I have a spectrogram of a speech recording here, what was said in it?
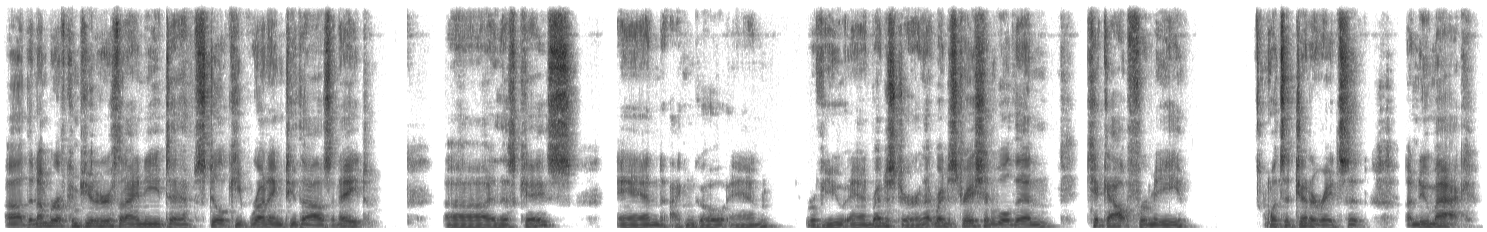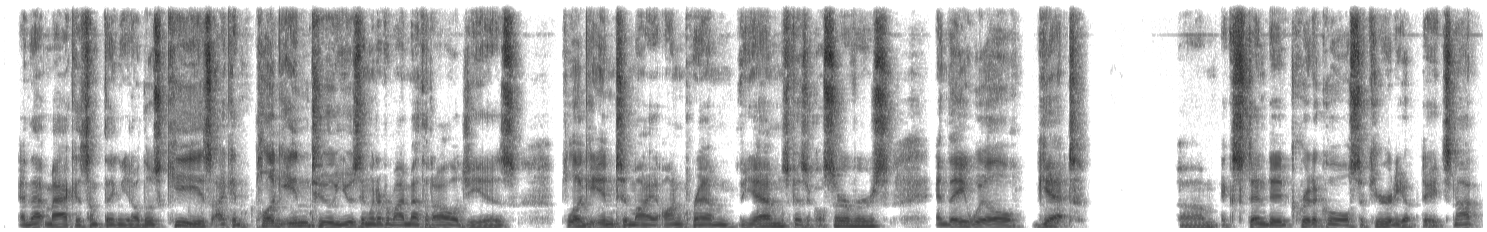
Uh, the number of computers that I need to still keep running 2008 uh, in this case, and I can go and review and register. And that registration will then kick out for me, once it generates it, a new MAK. And that MAK is something, you know, those keys I can plug into using whatever my methodology is, plug into my on prem VMs, physical servers, and they will get um, extended critical security updates. Not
